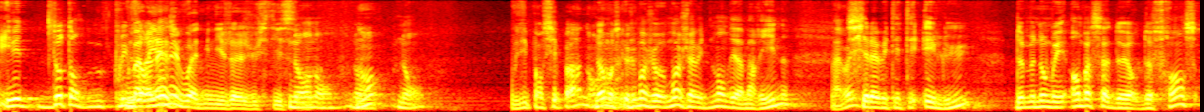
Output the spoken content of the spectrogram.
il est d'autant plus vous mal à l'aise. vous, être ministre de la Justice Non, non, non, Non non. Vous y pensiez pas Non, Non, parce que moi, je- moi, j'avais demandé à Marine, Bah oui. si elle avait été élue, de me nommer ambassadeur de France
